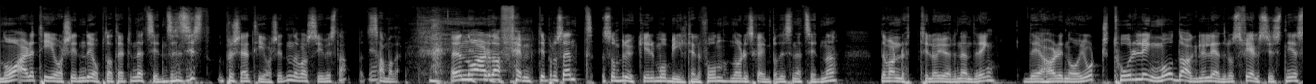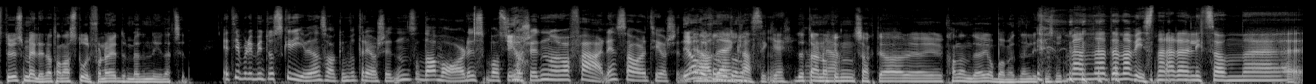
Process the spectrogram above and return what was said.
Nå er det ti år siden de oppdaterte nettsiden sin sist. Plutselig er det ti år siden, det var syv i stad. Ja. Samme det. Eh, Nå er det da 50% som bruker mobiltelefon når de skal inn på disse nettsidene. Det var nødt til å gjøre en endring. Det har de nå gjort. Tor Lyngmo, daglig leder hos Fjellsysten gjestehus, melder at han er storfornøyd med den nye nettsiden. Jeg tipper de begynte å skrive den saken for tre år siden, så da var det bare syv Ja. år siden. Når det var ferdig, så var det ti år siden. Ja, kan det er en klassiker. Dette er nok Ja. en sak jeg har, eh, kan hende jeg har jobba med den en liten stund. Men eh, den avisen her, er den litt sånn, eh,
